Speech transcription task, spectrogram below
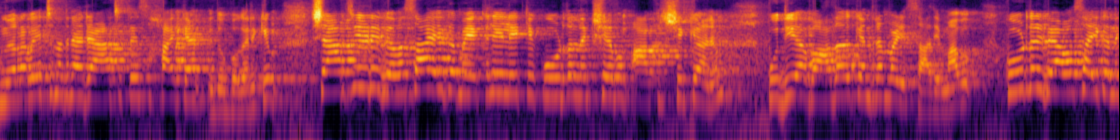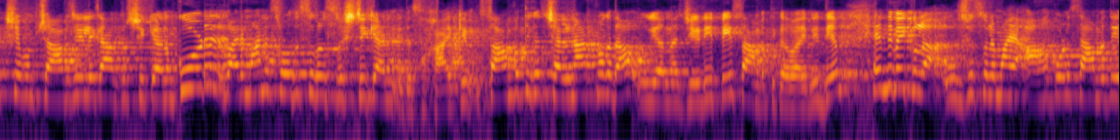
നിറവേറ്റുന്നതിന് രാജ്യത്തെ സഹായിക്കാൻ ഇത് ഉപകരിക്കും. ഷാർജയുടെ വ്യാവസായിക മേഖലയിലേക്ക് കൂടുതൽ നിക്ഷേപം ആകർഷിക്കാനും പുതിയ വാതക കേന്ദ്രം വഴി സാധ്യമാകും. കൂടുതൽ വ്യാവസായിക നിക്ഷേപം ഷാർജയിലേക്ക് ആകർഷിക്കാനും കൂടുതൽ വരുമാന സ്രോതസ്സുകൾ സൃഷ്ടിക്കാനും ഇത് സഹായിക്കും. സാമ്പത്തിക ചലനാത്മകത ഉയർന്ന ജി ഡി പി സാമ്പത്തിക വൈവിധ്യം എന്നിവയ്ക്കുള്ള ഊർജസ്വലമായ ആഗോള സാമ്പത്തിക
